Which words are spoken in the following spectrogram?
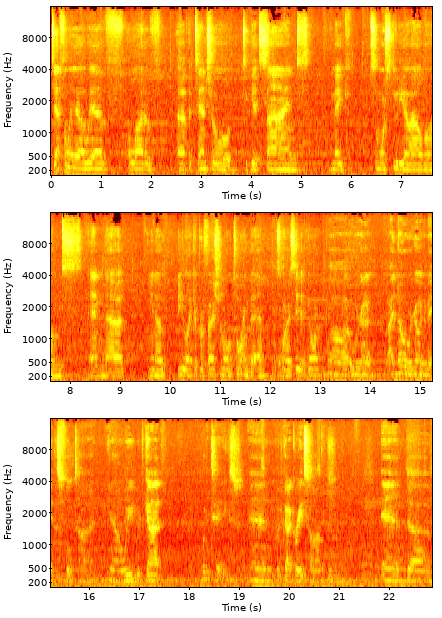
Definitely, uh, we have a lot of uh, potential to get signed, make some more studio albums, and uh, you know, be like a professional touring band. That's where I see it going. Well, we're gonna. I know we're going to make this full time. You know, we we've got what it takes, and we've got great songs, and um,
